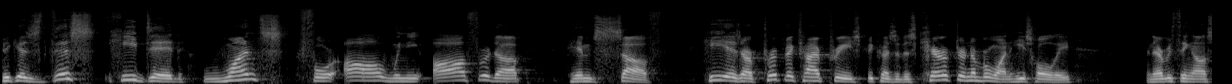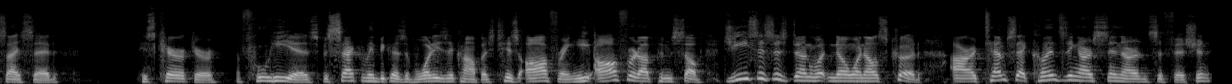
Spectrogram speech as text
Because this he did once for all when he offered up himself he is our perfect high priest because of his character, number one, he's holy, and everything else I said, his character of who he is, but secondly, because of what he's accomplished, his offering. He offered up himself. Jesus has done what no one else could. Our attempts at cleansing our sin are insufficient.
